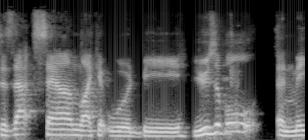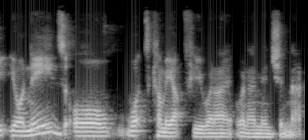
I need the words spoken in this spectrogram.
does that sound like it would be usable and meet your needs, or what's coming up for you when I when I mention that?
